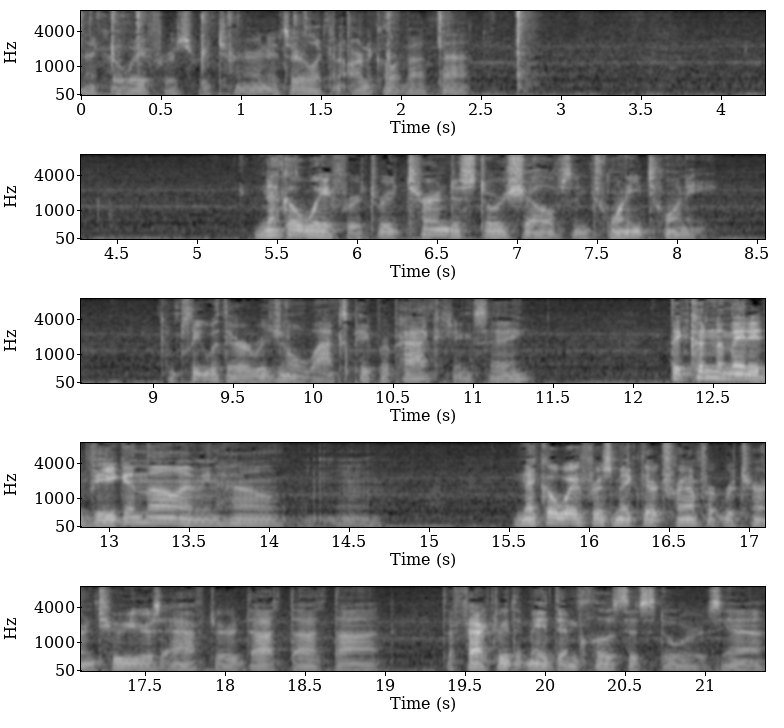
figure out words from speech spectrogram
Necco wafers return. Is there like an article about that? Necco wafers return to store shelves in 2020, complete with their original wax paper packaging. Say, they couldn't have made it vegan though. I mean, how? Mm. Necco wafers make their triumphant return two years after dot dot dot the factory that made them closed its doors. Yeah,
